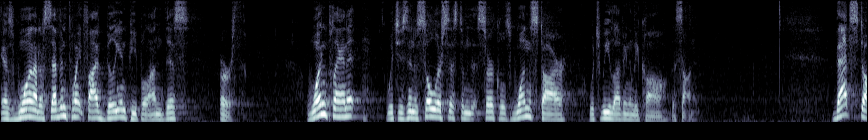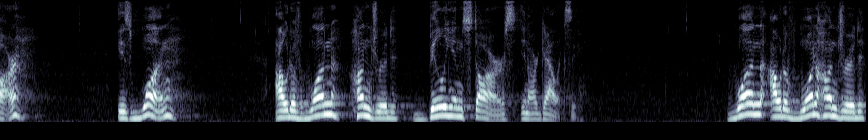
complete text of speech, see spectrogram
as one out of 7.5 billion people on this earth. One planet, which is in a solar system that circles one star, which we lovingly call the sun. That star is one out of 100 billion stars in our galaxy. One out of 100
